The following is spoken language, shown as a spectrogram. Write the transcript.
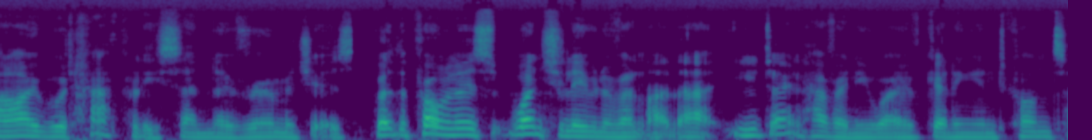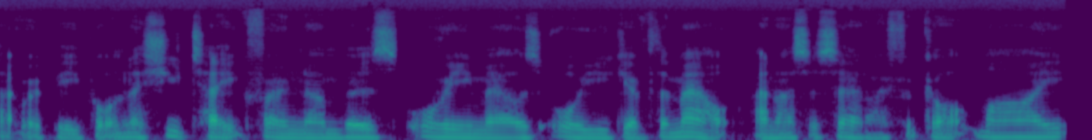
I would happily send over images. But the problem is, once you leave an event like that, you don't have any way of getting into contact with people unless you take phone numbers or emails or you give them out. And as I said, I forgot my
